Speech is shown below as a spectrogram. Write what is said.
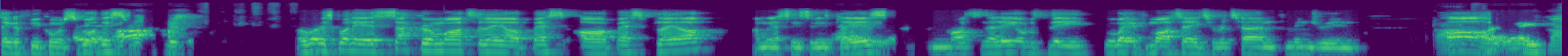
take a few comments. We've got this. I've got this one here. Saka and Martinelli are best our best player. I'm going to see some of these players. Martinelli, obviously, we're waiting for Martinelli to return from injury. And ah, I Oh, can't wait, man.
